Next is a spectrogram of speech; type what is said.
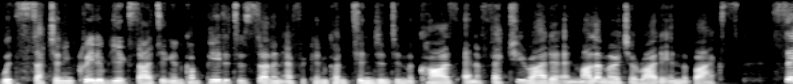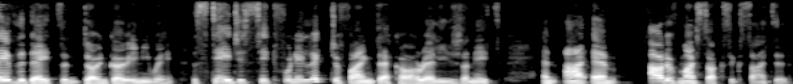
With such an incredibly exciting and competitive Southern African contingent in the cars and a factory rider and Malamocha rider in the bikes, Save the dates and don't go anywhere. The stage is set for an electrifying Dakar rally, Jeanette, and I am out of my socks excited.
